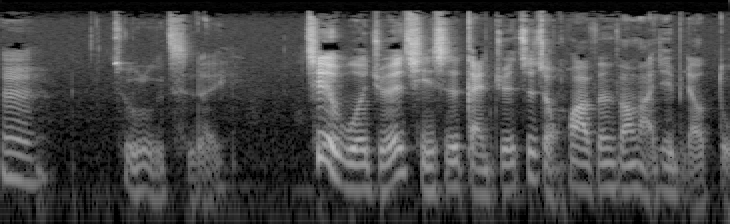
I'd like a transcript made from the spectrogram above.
嗯，诸如此类。其实我觉得，其实感觉这种划分方法其实比较多，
